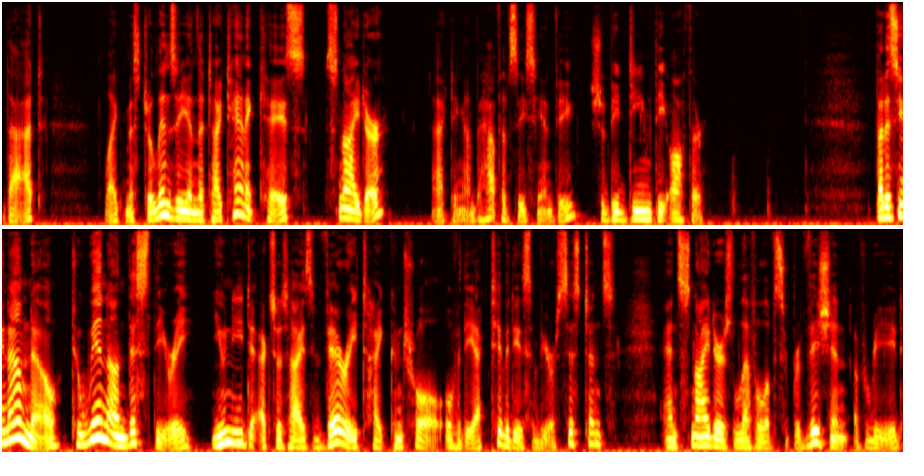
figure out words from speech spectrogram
that, like Mr. Lindsay in the Titanic case, Snyder, acting on behalf of CCNV, should be deemed the author. But as you now know, to win on this theory, you need to exercise very tight control over the activities of your assistants, and Snyder's level of supervision of Reid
